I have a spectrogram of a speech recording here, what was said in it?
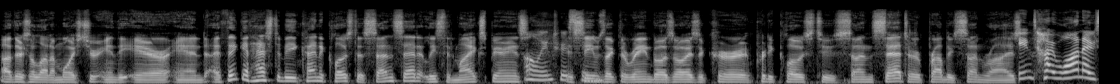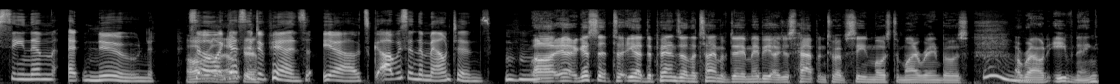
Uh, there's a lot of moisture in the air. And I think it has to be kind of close to sunset, at least in my experience. Oh, interesting. It seems like the rainbows always occur pretty close to sunset or probably sunrise. in Taiwan, I've seen them at noon. Oh, so I really? guess it depends. Yeah, it's I was in the mountains. Mhm. Uh, yeah, I guess it yeah it depends on the time of day. Maybe I just happen to have seen most of my rainbows Hmm. around evening.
